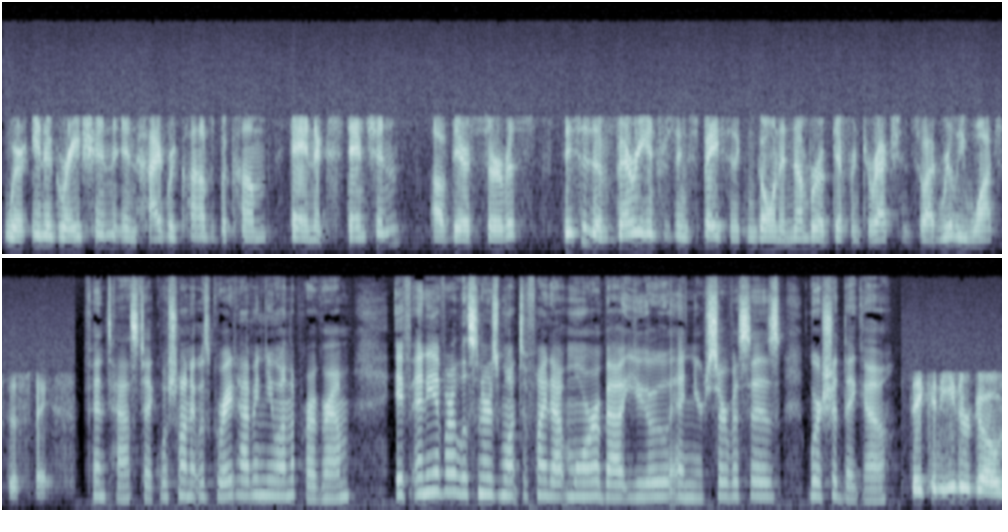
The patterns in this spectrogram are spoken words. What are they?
where integration and hybrid clouds become an extension of their service. This is a very interesting space and it can go in a number of different directions. So I'd really watch this space. Fantastic. Well, Sean, it was great having you on the program. If any of our listeners want to find out more about you and your services, where should they go? They can either go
